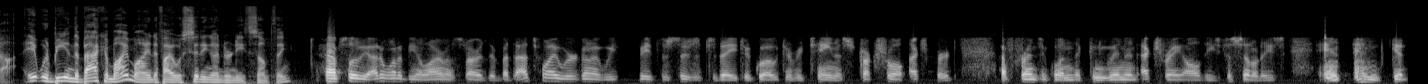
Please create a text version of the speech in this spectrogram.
uh, it would be in the back of my mind if I was sitting underneath something. Absolutely. I don't want to be alarmist either, but that's why we're going to, we made the decision today to go out and retain a structural expert, a forensic one that can go in and x-ray all these facilities and, and get,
